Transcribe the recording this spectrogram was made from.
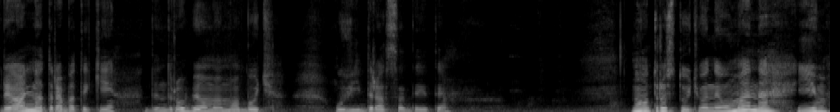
Реально треба такі дендробіуми, мабуть, у відра садити. Ну, от ростуть вони у мене, їм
